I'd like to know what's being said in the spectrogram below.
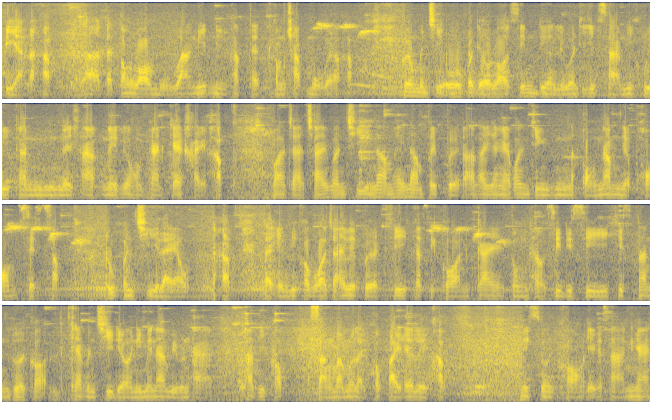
เปลี่ยนนะครับอ่าแต่ต้องรอหมูว่างนิดนึงครับแต่กำชับหมูไว้แล้วครับเพิ่มบัญชีโอก็เดี๋ยวรอสิ้นเดือนหรือวันที่ 23 นี้คุยกันในชาในเรื่องของการแก้ไขครับ ว่าจะใช้บัญชีนํให้นํไปเปิดอะไรยังไงเพราะจริงๆของนํเนี่ยพร้อมเสร็จสับทุกบัญชีแล้วนะครับ แต่เห็นพี่เขาบอกว่าจะให้ไปเปิดที่กสิกรใกล้ตรงแถว CDC คิสตันด้วยก็แค่บัญชีเดียวอันนี้ไม่น่ามีปัญหา ถ้าพี่เขาสั่งมาเมื่อไหร่ก็ไปได้เลยครับ ในส่วนของเอกสารงาน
